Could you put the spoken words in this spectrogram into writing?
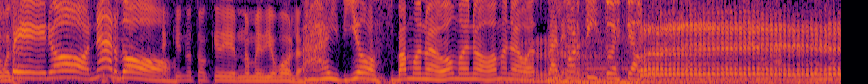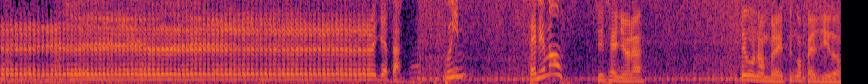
vuelta. Pero, Nardo. Es que no toqué, no me dio bola. Ay, Dios, vamos de nuevo, vamos de nuevo, vamos de nuevo. Dale. Cortito este audio. Ya está. Pim. ¿Tenemos? Sí, señora. Tengo un nombre, tengo apellido.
